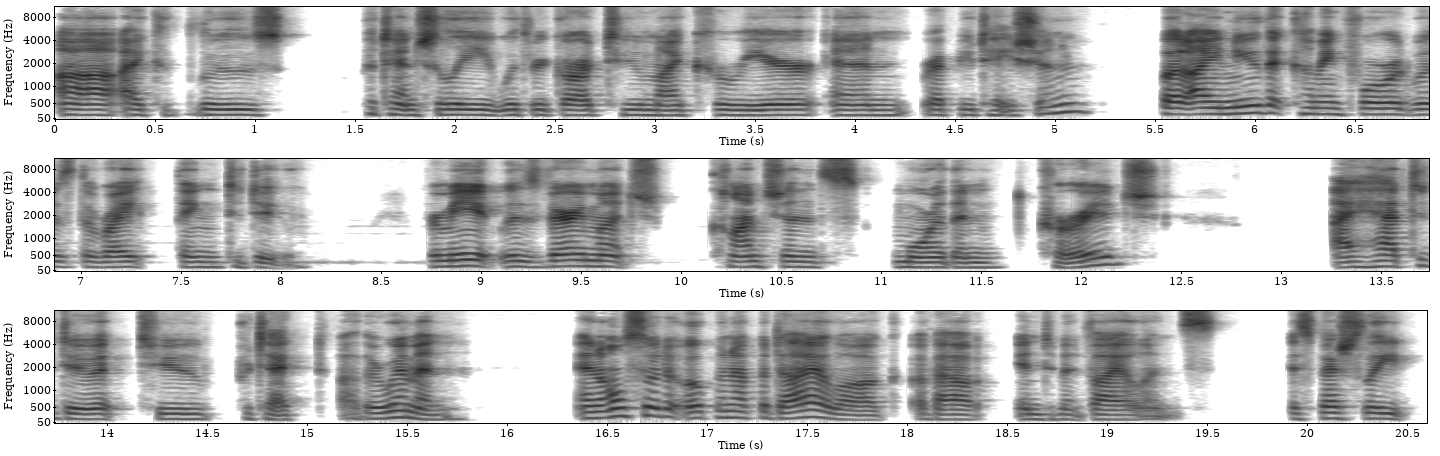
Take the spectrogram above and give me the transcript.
Uh, I could lose potentially with regard to my career and reputation. But I knew that coming forward was the right thing to do. For me, it was very much conscience more than courage. I had to do it to protect other women and also to open up a dialogue about intimate violence, especially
